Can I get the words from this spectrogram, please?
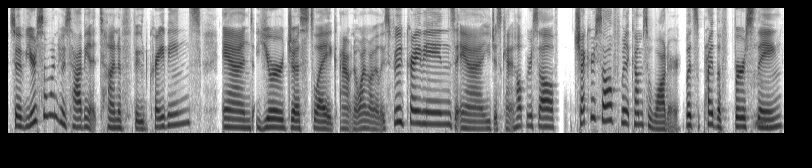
So if you're someone who's having a ton of food cravings and you're just like, I don't know why I'm having these food cravings and you just can't help yourself, check yourself when it comes to water. But it's probably the first mm. thing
